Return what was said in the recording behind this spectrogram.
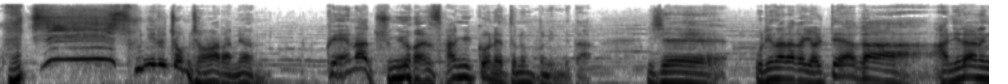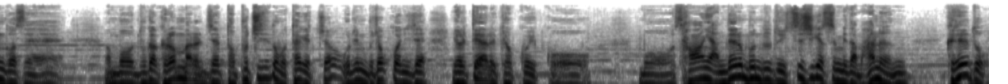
굳이 순위를 좀 정하라면 꽤나 중요한 상위권에 드는 분입니다. 이제 우리나라가 열대야가 아니라는 것에 뭐 누가 그런 말을 이제 덧붙이지도 못하겠죠. 우린 무조건 이제 열대야를 겪고 있고 뭐 상황이 안 되는 분들도 있으시겠습니다만은 그래도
